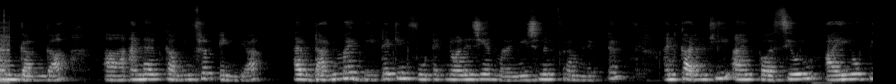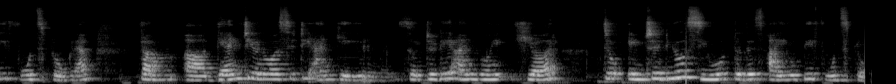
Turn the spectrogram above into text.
I'm Ganga uh, and I'm coming from India. I've done my BTech in Food Technology and Management from NIFTEM and currently I'm pursuing IUP Foods program from uh, Ghent University and KU Leuven. So today I'm going here to introduce you to this IUP Foods program.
